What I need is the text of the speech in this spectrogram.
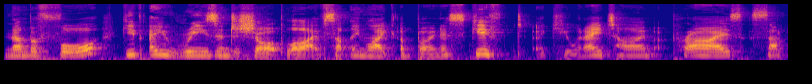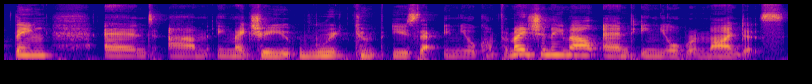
Number four, give a reason to show up live, something like a bonus gift, a Q&A time, a prize, something, and, um, and make sure you re- use that in your confirmation email and in your reminders.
